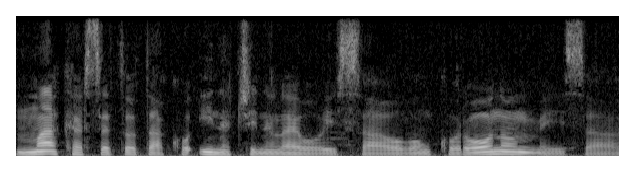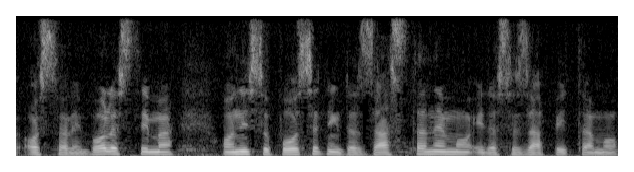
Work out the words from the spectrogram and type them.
makar se to tako i ne činilo evo i sa ovom koronom i sa ostalim bolestima, oni su posjetnik da zastanemo i da se zapitamo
